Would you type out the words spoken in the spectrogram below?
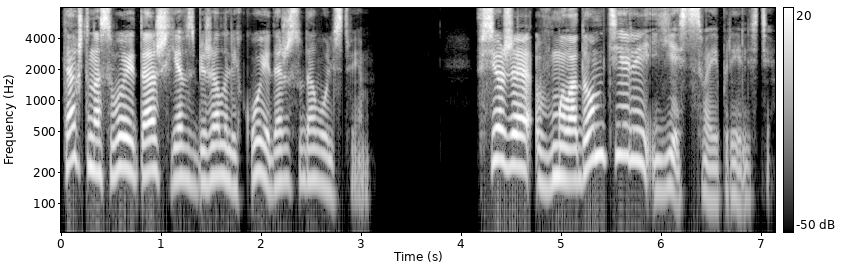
так что на свой этаж я взбежала легко и даже с удовольствием. Все же в молодом теле есть свои прелести.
